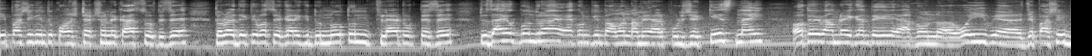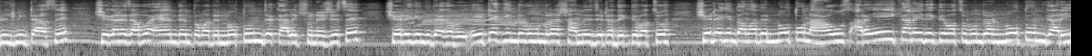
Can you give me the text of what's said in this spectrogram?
এই পাশে কিন্তু কনস্ট্রাকশনের কাজ চলতেছে। তোমরা দেখতে পাচ্ছ এখানে কিন্তু নতুন ফ্ল্যাট উঠতেছে। তো যাই হোক বন্ধুরা, এখন কিন্তু আমার নামে আর পুলিশের কেস নাই। অতএব আমরা এখান থেকে এখন ওই যে পাশের বিল্ডিংটা আছে, সেখানে যাব অ্যান্ড দেন তোমাদের নতুন যে কালেকশন এসেছে, সেটা কিন্তু দেখাবো। এইটা কিন্তু বন্ধুরা সামনে যেটা দেখতে পাচ্ছ, সেটা কিন্তু আমাদের নতুন হাউস আর এইখানেই দেখতে পাচ্ছ বন্ধুরা নতুন গাড়ি।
